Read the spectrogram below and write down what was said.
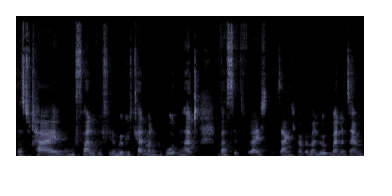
das total gut fand, wie viele Möglichkeiten man geboten hat, was jetzt vielleicht, sage ich mal, wenn man irgendwann in seinem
